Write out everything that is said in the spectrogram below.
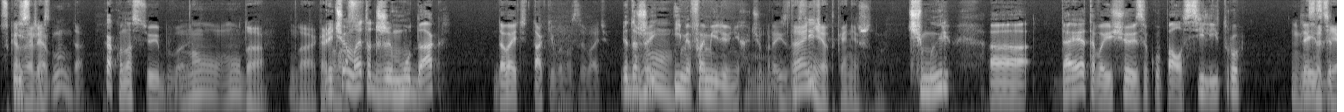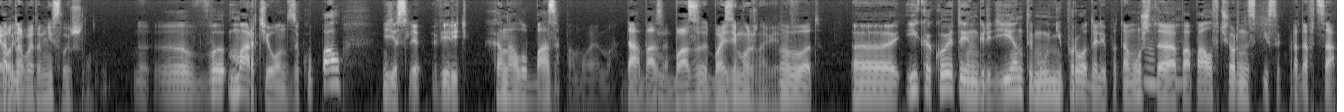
сказали. Да. Как у нас все и бывает. Ну, ну да. да Причем нас... этот же мудак, давайте так его называть. Я даже ну, имя, фамилию не хочу произносить. Да нет, конечно. Чмырь. А, до этого еще и закупал селитру. Для Кстати, изготовления... я вот об этом не слышал. Э, в марте он закупал, если верить каналу База, по-моему. Да, База. База, базе можно верить. Вот. Э, и какой-то ингредиент ему не продали, потому что Мгм. попал в черный список продавца.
